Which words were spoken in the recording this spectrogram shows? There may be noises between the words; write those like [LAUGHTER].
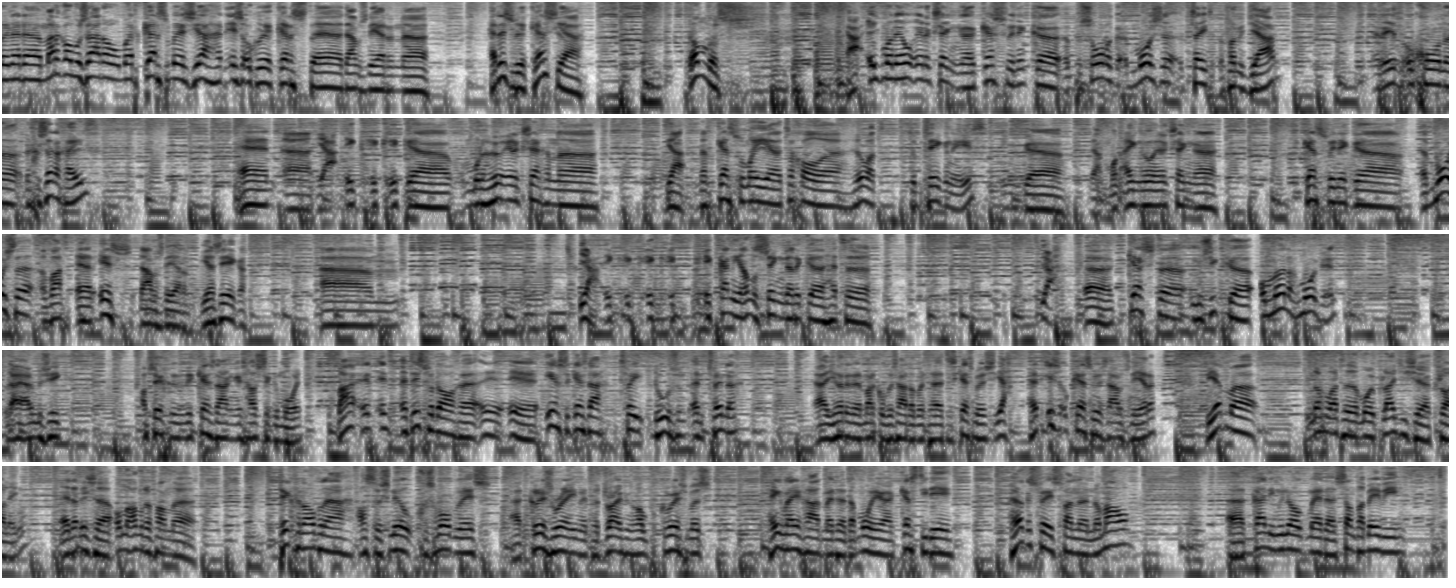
Hoorde net uh, Marco Bozzaro met kerstmis. Ja, het is ook weer kerst, eh, dames en heren. Eh, het is weer kerst, ja. Anders. Ja, ik moet heel eerlijk zeggen, eh, kerst vind ik eh, persoonlijk het mooiste tijd van het jaar. En heeft ook gewoon eh, de gezelligheid. En eh, ja, ik, ik, ik eh, moet heel eerlijk zeggen, eh, ja, dat kerst voor mij eh, toch wel eh, heel wat te betekenen heeft. Ik eh, ja, moet eigenlijk heel eerlijk zeggen, eh, kerst vind ik eh, het mooiste wat er is, dames en heren. Jazeker. Ehm ja, ik, ik, ik, ik, ik kan niet anders zeggen dat ik eh, het eh, ja, kerstmuziek onmiddellijk mooi vind. Nou ja, de muziek. Op zich, de kerstdagen is hartstikke mooi. Maar het, het, is vandaag eerste kerstdag 2020. Ja, je hoorde Marco Bezado met Het is kerstmis. Ja, het is ook kerstmis, dames en heren. Die hebben nog wat eh, mooie plaatjes uh, klolling. En dat is eh, onder andere van eh, Dick van Altena als de sneeuw gesmolten is. Eh, Chris Ray met Driving Home for Christmas. Henk Wijngaard met eh, dat mooie kerstidee. Hulkensfeest van eh, Normaal. Eh Kylie Minogue met eh, Santa Baby.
